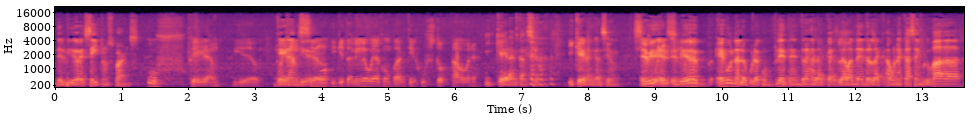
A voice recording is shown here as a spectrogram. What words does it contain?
del video de Saturn's Barnes. Uf, qué gran video. Qué gran video. Y que también lo voy a compartir justo ahora. Y qué gran canción. y qué gran canción. Sí, el, video, el- el video es- una locura completa. Entran a la casa, la banda entra a, la- a una casa embrujada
